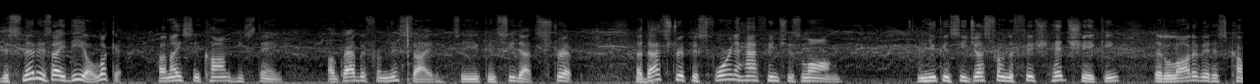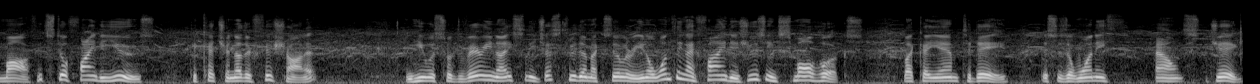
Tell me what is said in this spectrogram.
This net is ideal, look at how nice and calm he's staying. I'll grab it from this side so you can see that strip. Now that strip is four and a half inches long and you can see just from the fish head shaking that a lot of it has come off. It's still fine to use to catch another fish on it. And he was hooked very nicely just through the maxillary. You know, one thing I find is using small hooks like I am today. This is a 1 8 ounce jig.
